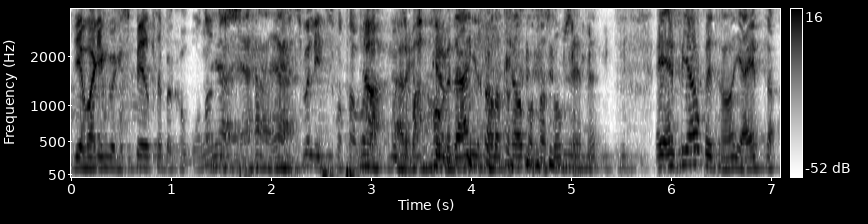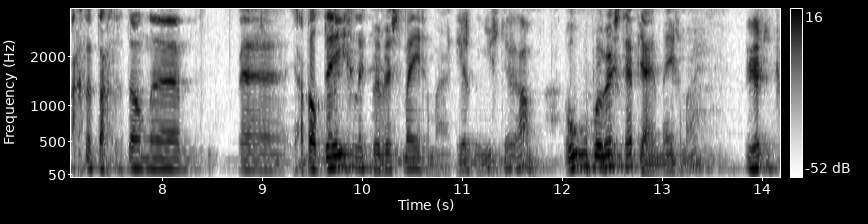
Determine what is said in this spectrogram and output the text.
die waarin we gespeeld hebben gewonnen. Ja, dus ja, ja. dat is wel iets wat we moeten dan kunnen we behouden. daar in ieder geval het geld alvast opzetten. Hey, en voor jou, Petran, jij hebt de 88 dan eh, eh, ja, wel degelijk bewust meegemaakt. Heel bewust, ja. Hoe, hoe bewust heb jij hem meegemaakt? Ja, Ik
